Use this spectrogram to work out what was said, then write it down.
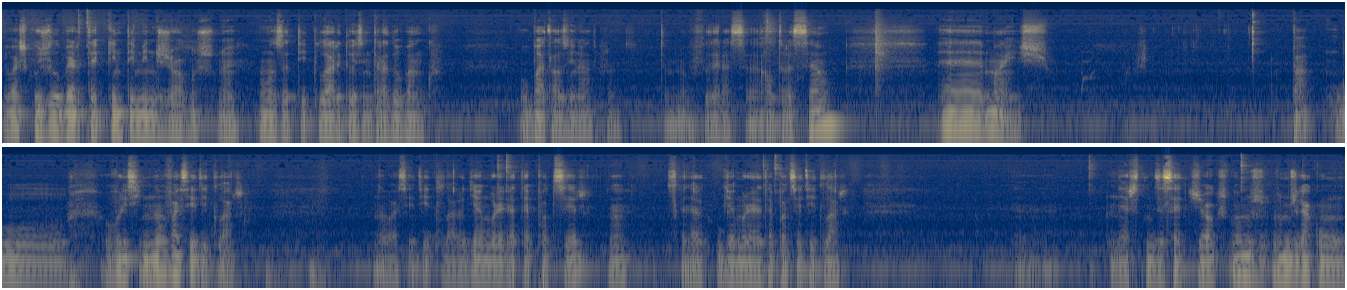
Eu acho que o Gilberto é quem tem menos jogos, não é? 11 a titular e 2 a entrada do banco. O Bata lesionado, pronto. Também não vou fazer essa alteração. Uh, mais. O, o Veríssimo não vai ser titular. Não vai ser titular. O Diego Moreira até pode ser, não é? Se calhar o Diego Moreira até pode ser titular. Uh, Neste 17 jogos. Vamos, vamos jogar com,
